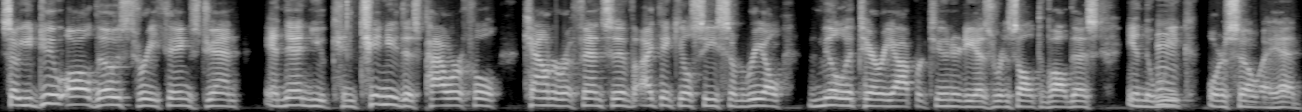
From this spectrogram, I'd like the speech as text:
So you do all those three things, Jen, and then you continue this powerful counteroffensive. I think you'll see some real military opportunity as a result of all this in the mm. week or so ahead.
